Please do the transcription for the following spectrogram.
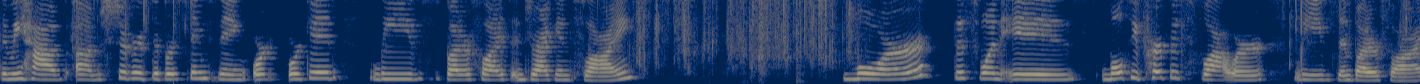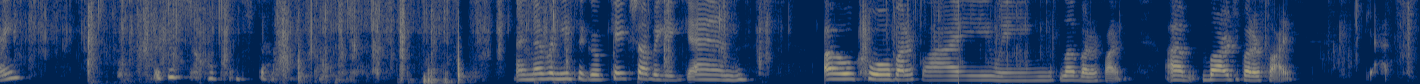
Then we have um, sugar dipper, same thing, or orchid, leaves, butterflies, and dragonfly. More. This one is multi-purpose flower, leaves, and butterfly. This is so much stuff. I never need to go cake shopping again. Oh, cool. Butterfly wings. Love butterflies. Um, large butterflies. Yes.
